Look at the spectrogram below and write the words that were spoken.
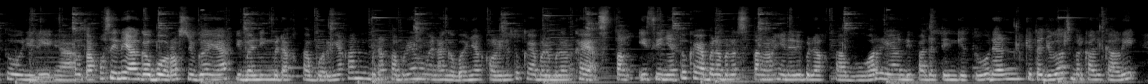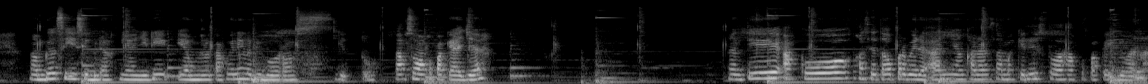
gitu. Jadi ya menurut aku sih ini agak boros juga ya dibanding bedak taburnya. Kan bedak taburnya lumayan agak banyak kalau ini tuh kayak bener-bener kayak seteng isinya tuh kayak bener-bener setengahnya dari bedak tabur yang dipadetin gitu. Dan kita juga harus berkali-kali ngambil si isi bedaknya. Jadi yang menurut aku ini lebih boros gitu. Langsung aku pakai aja. Nanti aku kasih tahu perbedaan yang kanan sama kiri setelah aku pakai gimana.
